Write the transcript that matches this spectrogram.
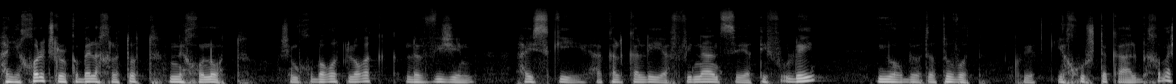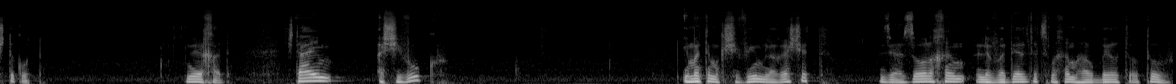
היכולת שלו לקבל החלטות נכונות, שמחוברות לא רק לוויז'ין העסקי, הכלכלי, הפיננסי, התפעולי, יהיו הרבה יותר טובות. הוא יחוש את הקהל בחמש דקות. זה אחד. שתיים, השיווק. אם אתם מקשיבים לרשת, זה יעזור לכם לבדל את עצמכם הרבה יותר טוב.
